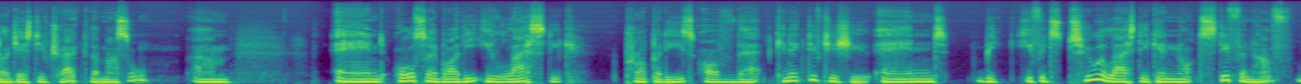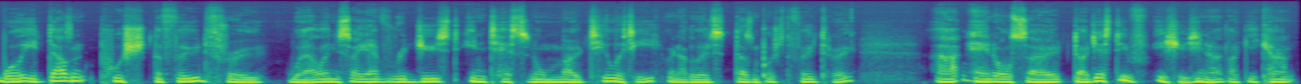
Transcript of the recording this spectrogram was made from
digestive tract, the muscle, um, and also by the elastic properties of that connective tissue. And if it's too elastic and not stiff enough, well, it doesn't push the food through well, and so you have reduced intestinal motility, or in other words, doesn't push the food through, uh, mm-hmm. and also digestive issues. You know, like you can't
